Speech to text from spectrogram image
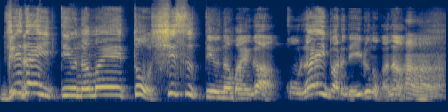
ジェダイっていう名前とシスっていう名前が、こう、ライバルでいるのかな？あ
